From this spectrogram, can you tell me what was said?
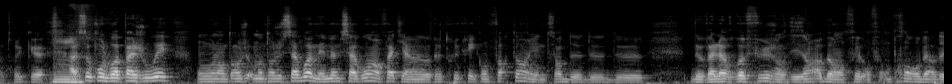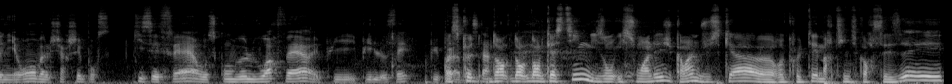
un truc. euh, Mm. ah, sauf qu'on le voit pas jouer, on entend, on entend juste sa voix, mais même sa voix, en fait, il y a un vrai truc réconfortant. Il y a une sorte de de, de, de valeur refuge en se disant ah ben on fait, on fait- on prend Robert De Niro, on va le chercher pour ce qu'il sait faire ou ce qu'on veut le voir faire, et puis, puis il le fait. Puis Parce que dans, dans, dans le casting, ils, ont, ils sont allés quand même jusqu'à euh, recruter Martin Scorsese.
